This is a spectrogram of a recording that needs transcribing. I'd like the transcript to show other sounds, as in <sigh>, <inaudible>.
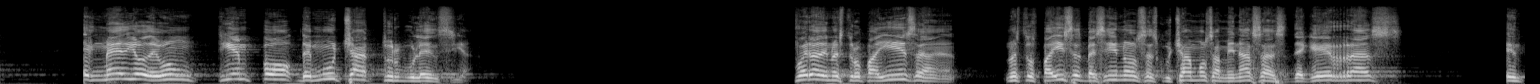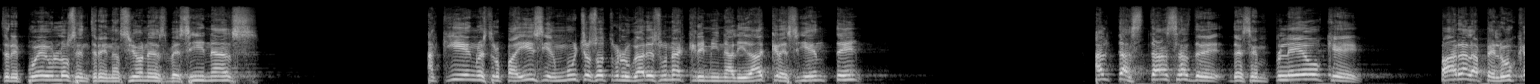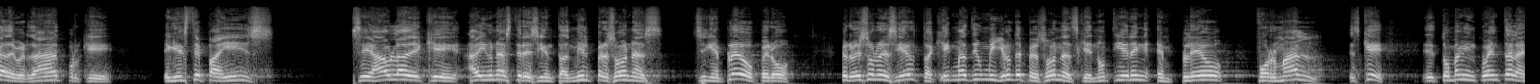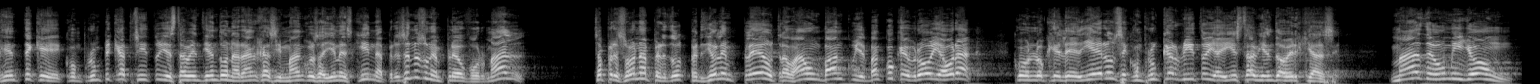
en medio de un tiempo de mucha turbulencia. Fuera de nuestro país, eh, nuestros países vecinos, escuchamos amenazas de guerras entre pueblos, entre naciones vecinas. Aquí en nuestro país y en muchos otros lugares una criminalidad creciente, altas tasas de desempleo que para la peluca de verdad, porque en este país se habla de que hay unas 300 mil personas sin empleo, pero, pero eso no es cierto. Aquí hay más de un millón de personas que no tienen empleo formal. Es que eh, toman en cuenta la gente que compró un pickupcito y está vendiendo naranjas y mangos ahí en la esquina, pero eso no es un empleo formal. Esa persona perdió, perdió el empleo, trabajaba en un banco y el banco quebró y ahora con lo que le dieron se compró un carrito y ahí está viendo a ver qué hace. Más de un millón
